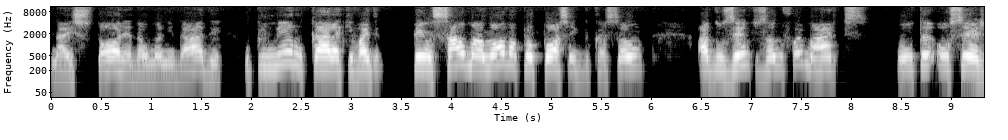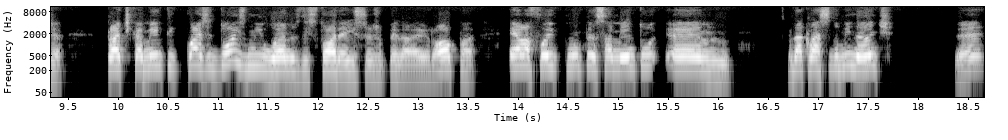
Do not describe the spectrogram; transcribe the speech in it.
na história da humanidade, o primeiro cara que vai pensar uma nova proposta de educação há 200 anos foi Marx. Ou, ou seja, praticamente quase dois mil anos de história, isso seja pegar a Europa, ela foi com um pensamento é, da classe dominante, né?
